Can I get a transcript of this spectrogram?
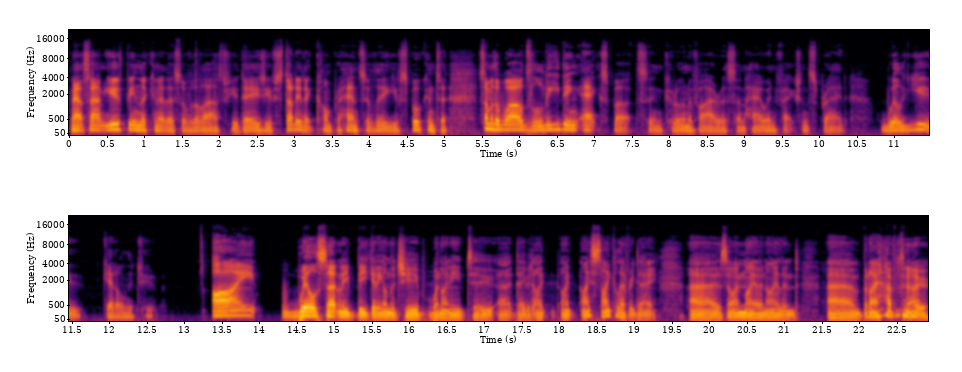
Now, Sam, you've been looking at this over the last few days. You've studied it comprehensively. You've spoken to some of the world's leading experts in coronavirus and how infections spread. Will you get on the tube? I will certainly be getting on the tube when I need to, uh, David. I, I, I cycle every day, uh, so I'm my own island. Um, but I have no,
